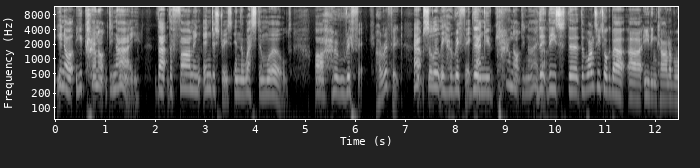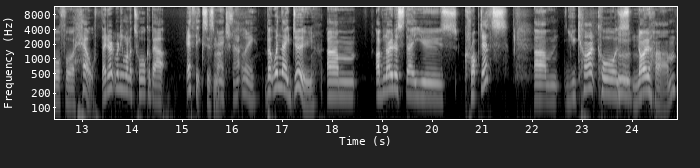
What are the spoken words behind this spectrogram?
You know you cannot deny that the farming industries in the western world are horrific Horrific. absolutely horrific The- and you cannot deny The, that these the the ones who talk about uh, eating carnivore for health, they don't really want to talk about ethics as much. exactly But when they do, um, I've noticed they use crop deaths. Um, you can't cause no harm,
